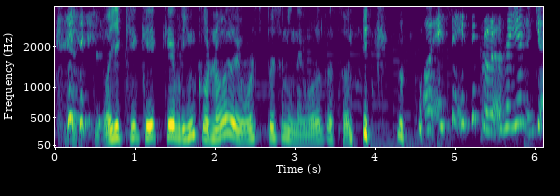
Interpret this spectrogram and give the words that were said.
Este, oye, ¿qué, qué, qué brinco, ¿no? The worst person in the world a Sonic. O- Este, este programa, o sea, yo, yo-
